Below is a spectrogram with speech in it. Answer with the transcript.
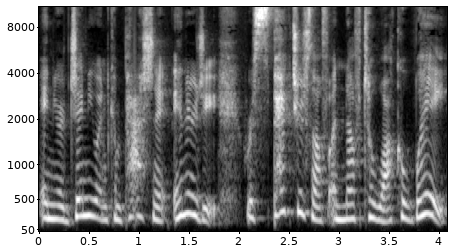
and your genuine, compassionate energy. Respect yourself enough to walk away.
